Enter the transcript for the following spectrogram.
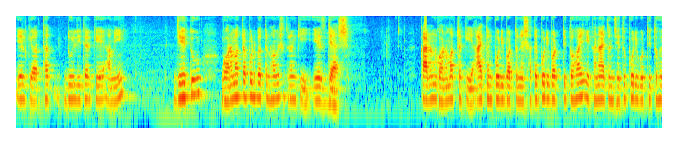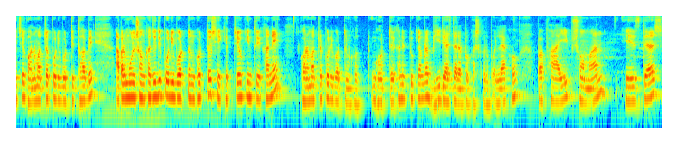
এলকে অর্থাৎ দুই লিটারকে আমি যেহেতু ঘনমাত্রা পরিবর্তন হবে, সুতরাং কি? এস ড্যাশ কারণ ঘনমাত্রা কি? আয়তন পরিবর্তনের সাথে পরিবর্তিত হয়। এখানে আয়তন যেহেতু পরিবর্তিত হয়েছে, ঘনমাত্রা পরিবর্তিত হবে। আবার মূল সংখ্যা যদি পরিবর্তন ঘটতো, সেক্ষেত্রেও কিন্তু এখানে ঘনমাত্রার পরিবর্তন ঘট- ঘটতো। এখানে টুকে আমরা ভি ড্যাশ দ্বারা প্রকাশ করব। লেখো, বা ফাইভ সমান এস ড্যাশ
